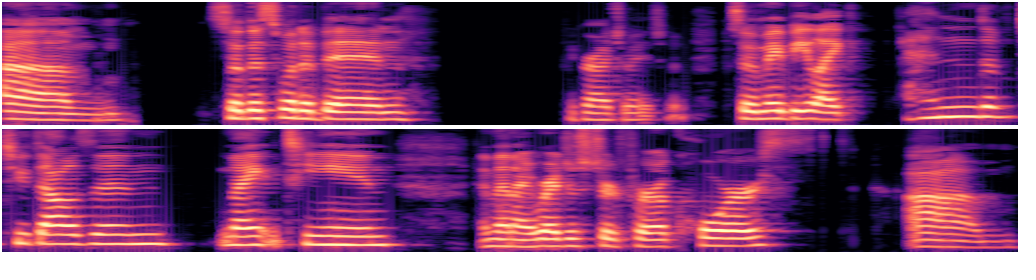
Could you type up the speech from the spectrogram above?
Um, so this would have been I graduated. So maybe like end of 2019 and then I registered for a course. Um,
